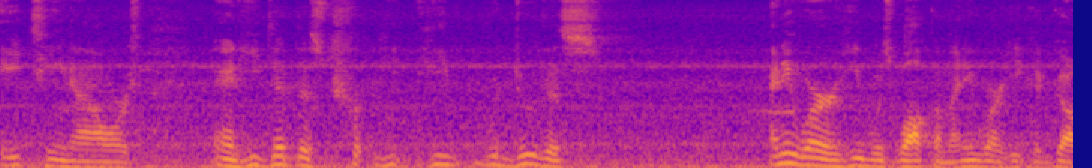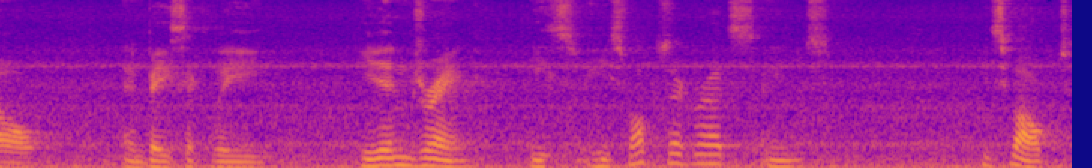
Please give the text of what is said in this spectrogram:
18 hours. And he did this, tr- he, he would do this anywhere he was welcome, anywhere he could go. And basically, he didn't drink. He, he smoked cigarettes and he, smoked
